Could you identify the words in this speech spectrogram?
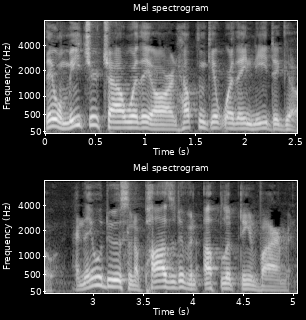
They will meet your child where they are and help them get where they need to go. And they will do this in a positive and uplifting environment.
